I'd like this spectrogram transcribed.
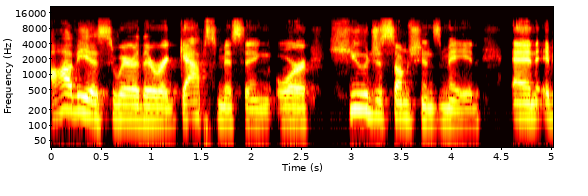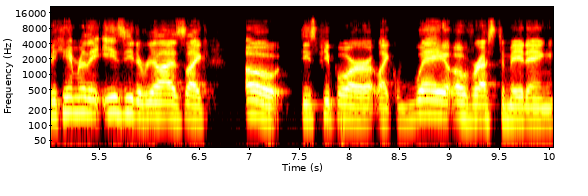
obvious where there were gaps missing or huge assumptions made and it became really easy to realize like oh, these people are like way overestimating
